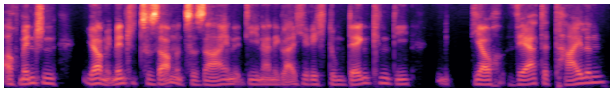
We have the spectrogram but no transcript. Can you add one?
Auch Menschen, ja, mit Menschen zusammen zu sein, die in eine gleiche Richtung denken, die, die auch Werte teilen,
